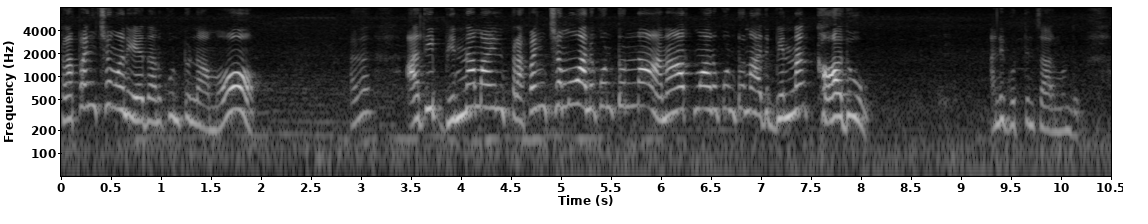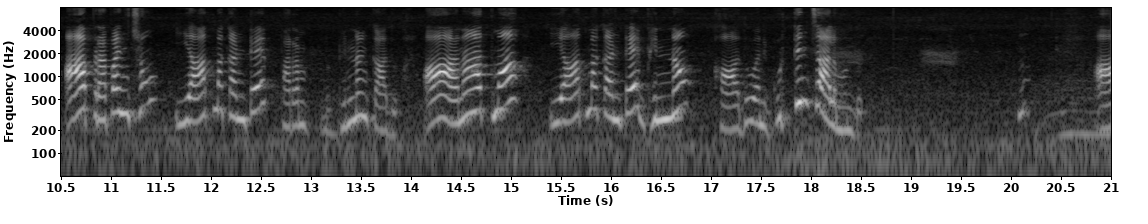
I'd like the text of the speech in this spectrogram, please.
ప్రపంచం అని ఏదనుకుంటున్నామో? అది భిన్నమైన ప్రపంచము అనుకుంటున్నా అనాత్మ అనుకుంటున్నా అది భిన్నం కాదు అని గుర్తించాలి ముందు. ఆ ప్రపంచం ఈ ఆత్మ కంటే పరం భిన్నం కాదు. ఆ అనాత్మ ఈ ఆత్మ కంటే భిన్నం కాదు అని గుర్తించాలి ముందు. ఆ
